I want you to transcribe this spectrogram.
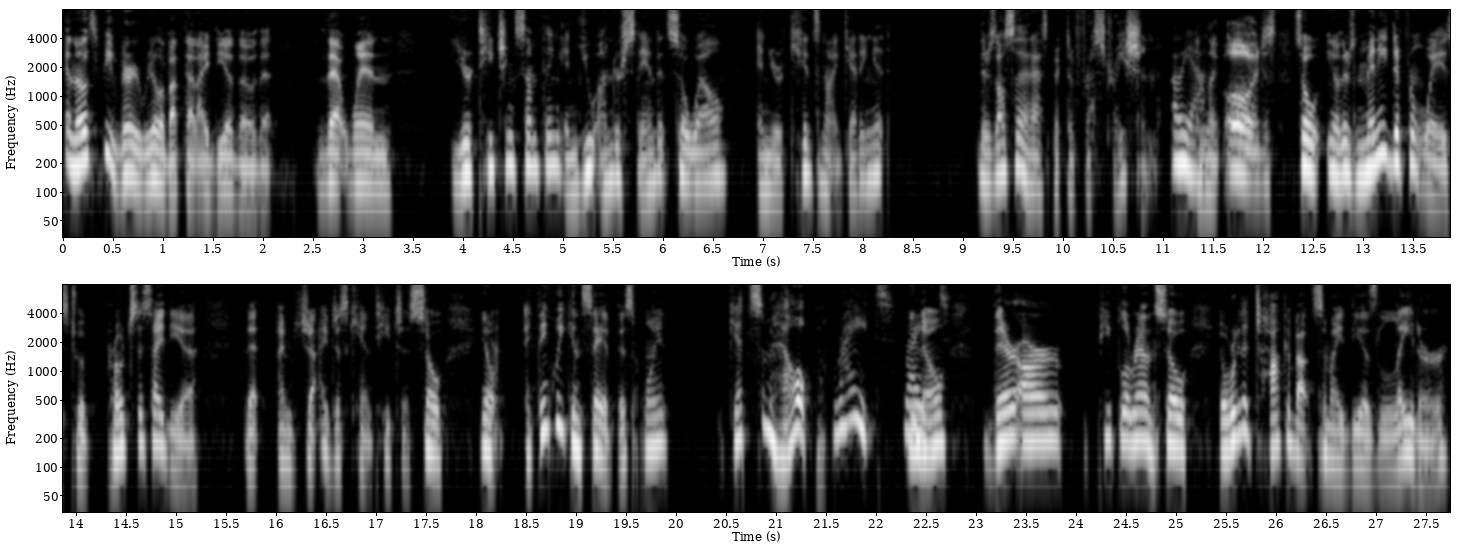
Yeah, now let's be very real about that idea though that that when you're teaching something and you understand it so well and your kid's not getting it, there's also that aspect of frustration. Oh, yeah. And like, oh, I just so, you know, there's many different ways to approach this idea that I'm ju- I just can't teach us. So, you know, I think we can say at this point get some help. Right, right. You know, there are people around. So, you know, we're going to talk about some ideas later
